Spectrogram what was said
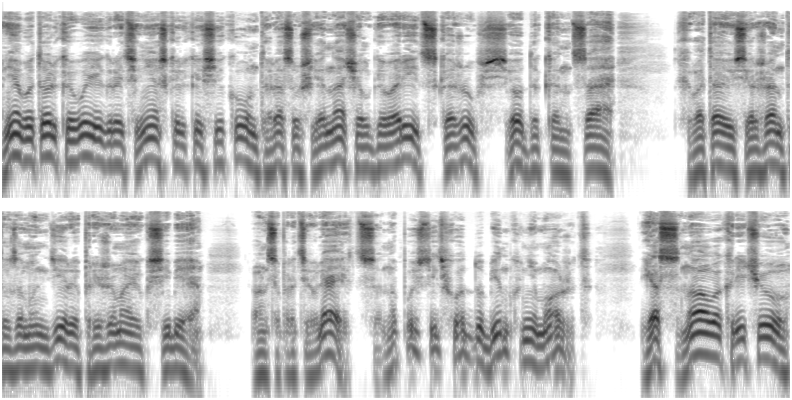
Мне бы только выиграть несколько секунд, раз уж я начал говорить, скажу все до конца. Хватаю сержанта за мундир и прижимаю к себе. Он сопротивляется, но пустить в ход дубинку не может. Я снова кричу.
